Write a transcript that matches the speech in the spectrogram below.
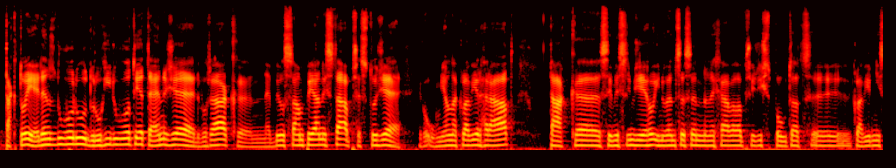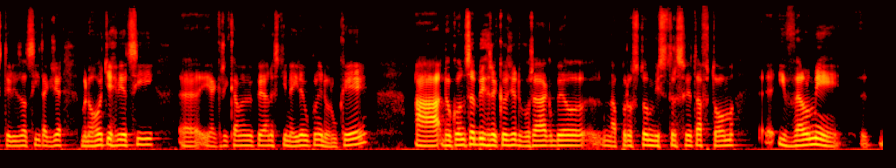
Tak to je jeden z důvodů. Druhý důvod je ten, že Dvořák nebyl sám pianista a přestože jako uměl na klavír hrát, tak eh, si myslím, že jeho invence se nenechávala příliš spoutat eh, klavírní stylizací, takže mnoho těch věcí, eh, jak říkáme my pianisti, nejde úplně do ruky. A dokonce bych řekl, že Dvořák byl naprosto mistr světa v tom, i velmi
